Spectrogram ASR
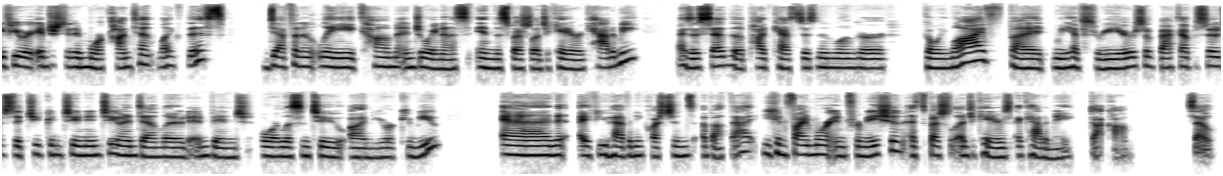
If you are interested in more content like this, definitely come and join us in the Special Educator Academy. As I said, the podcast is no longer going live, but we have three years of back episodes that you can tune into and download and binge or listen to on your commute. And if you have any questions about that, you can find more information at specialeducatorsacademy.com. So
